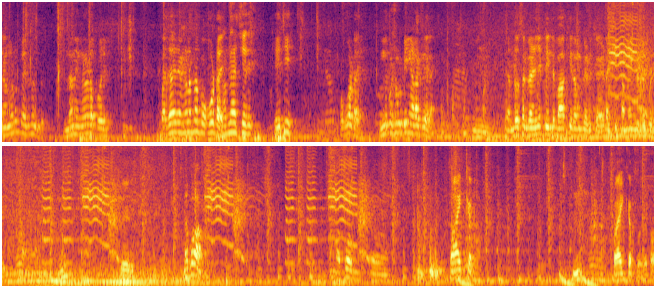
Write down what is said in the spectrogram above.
ഞങ്ങളും വരുന്നുണ്ട്. എന്നാ നിങ്ങളുടെ പോരെ. പക്ഷേ ഞങ്ങളെന്നാ പൊക്കോട്ടെ? എന്നാ ശരി. ചേച്ചി പൊക്കോട്ടെ. ഇന്നിപ്പോൾ ഷൂട്ടിംഗ് നടക്കുകയില്ല? രണ്ടു ദിവസം കഴിഞ്ഞിട്ട് ഇതിന്റെ ബാക്കി നമുക്ക് എടുക്കാം. ഇടയ്ക്ക് സമയം കിട്ടപ്പെടും ശരി. എന്നാ പോവാം. അപ്പം വായിക്കാം വായിക്കപ്പ് കേട്ടോ.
